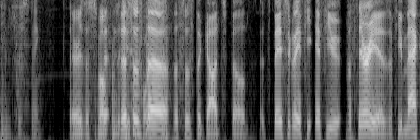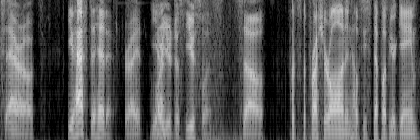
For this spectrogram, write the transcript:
Interesting. There is a smoke Th- from the this two is supports, the though. this is the God's build. It's basically if you if you the theory is if you max arrow, you have to hit it right, Yeah. or you're just useless. So puts the pressure on and helps you step up your game.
